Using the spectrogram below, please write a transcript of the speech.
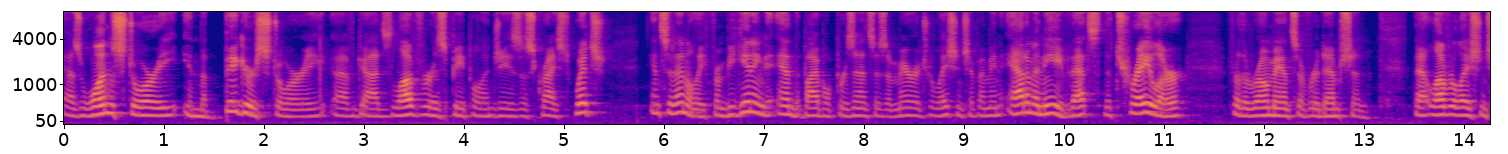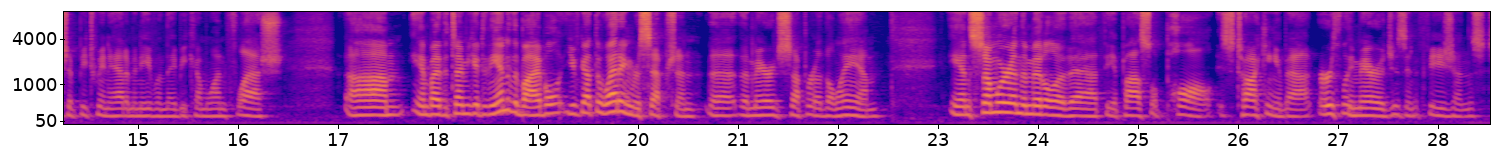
as one story in the bigger story of God's love for his people in Jesus Christ, which, incidentally, from beginning to end, the Bible presents as a marriage relationship. I mean, Adam and Eve, that's the trailer for the romance of redemption, that love relationship between Adam and Eve when they become one flesh. Um, and by the time you get to the end of the Bible, you've got the wedding reception, the, the marriage supper of the Lamb. And somewhere in the middle of that, the Apostle Paul is talking about earthly marriages in Ephesians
